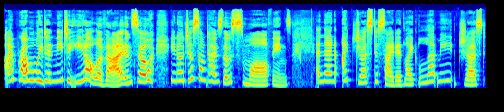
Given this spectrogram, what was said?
I probably didn't need to eat all of that. And so, you know, just sometimes those small things. And then I just decided, like, let me just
